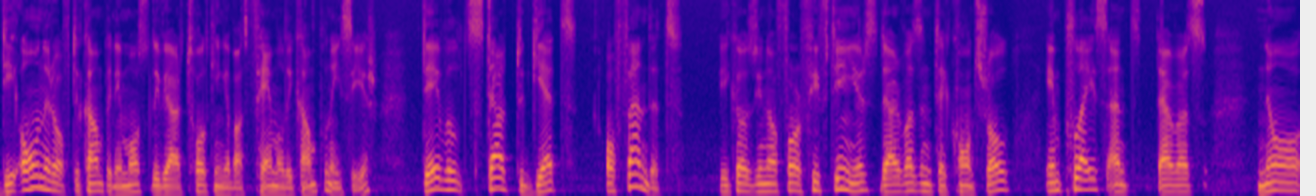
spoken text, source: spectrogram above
the owner of the company mostly we are talking about family companies here they will start to get offended because you know for 15 years there wasn't a control in place and there was no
